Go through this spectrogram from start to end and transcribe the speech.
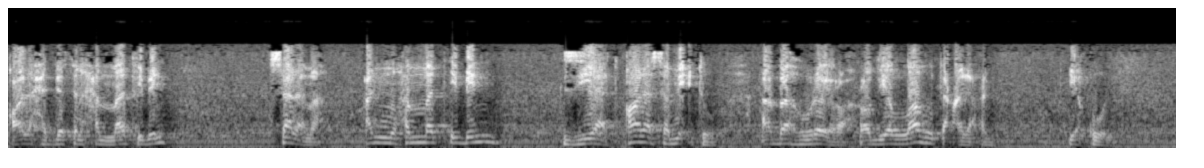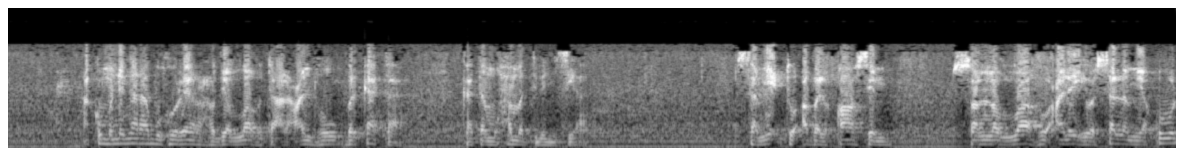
قال حدثنا حماد بن سلمة عن محمد بن زياد قال سمعت أبا هريرة رضي الله تعالى عنه يقول Aku mendengar Abu Hurairah radhiyallahu taala anhu berkata, kata Muhammad bin Ziyad, Sami'tu Abul Qasim sallallahu alaihi wasallam yaqul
